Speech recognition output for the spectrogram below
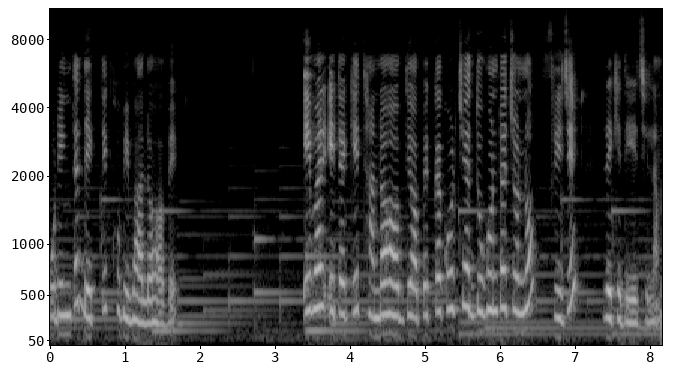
পুডিংটা দেখতে খুবই ভালো হবে। এবার এটাকে ঠান্ডা হওয়া অবধি অপেক্ষা করছি আর দু ঘণ্টার জন্য ফ্রিজে রেখে দিয়েছিলাম।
